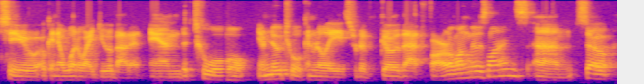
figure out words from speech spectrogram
to okay now what do i do about it? And the tool you know no tool can really sort of go that far along those lines. Um, so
